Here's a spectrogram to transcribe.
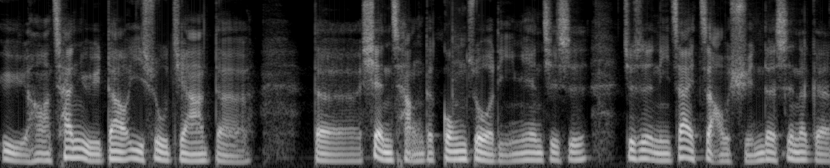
与哈，参与到艺术家的。的现场的工作里面，其实就是你在找寻的是那个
